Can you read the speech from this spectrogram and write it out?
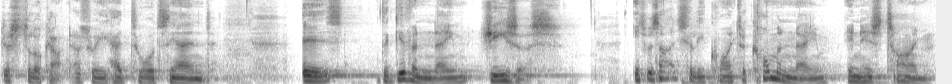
just to look at as we head towards the end, is the given name Jesus. It was actually quite a common name in his time.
